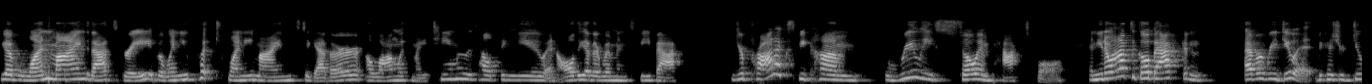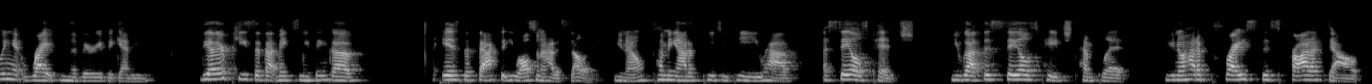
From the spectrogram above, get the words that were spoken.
you have one mind, that's great. But when you put 20 minds together, along with my team who's helping you and all the other women's feedback, your products become really so impactful. And you don't have to go back and ever redo it because you're doing it right from the very beginning. The other piece that that makes me think of is the fact that you also know how to sell it. You know, coming out of P2P, you have a sales pitch, you got this sales page template, you know how to price this product out,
